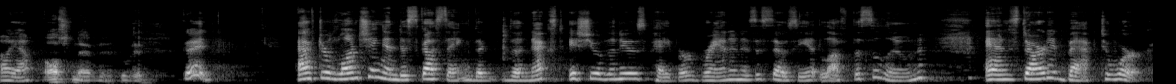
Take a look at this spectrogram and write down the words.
Oh, yeah. Austin Avenue. Go ahead. Good. After lunching and discussing the, the next issue of the newspaper, Brann and his associate left the saloon and started back to work.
